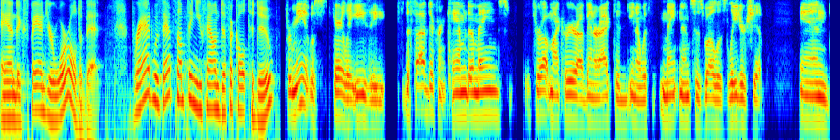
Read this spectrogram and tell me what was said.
and expand your world a bit. Brad, was that something you found difficult to do? For me, it was fairly easy. The five different CAM domains, throughout my career, I've interacted, you know, with maintenance as well as leadership. And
